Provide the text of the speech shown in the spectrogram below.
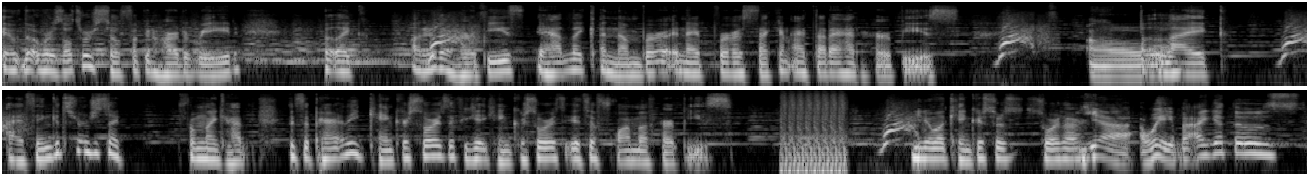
it- the results were so fucking hard to read, but like under the herpes, it had like a number, and I for a second I thought I had herpes, What? oh. but like What? I think it's from just like from like have it's apparently canker sores. If you get canker sores, it's a form of herpes. what? You know what canker sores, sores are? yeah. Wait. But I get those.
